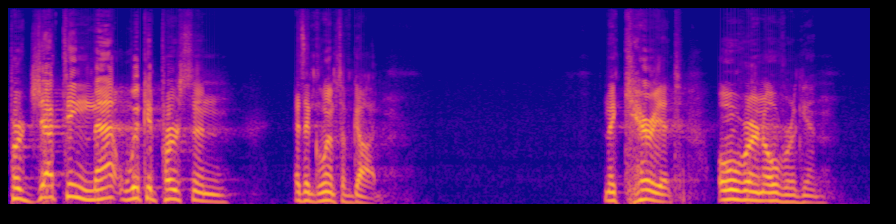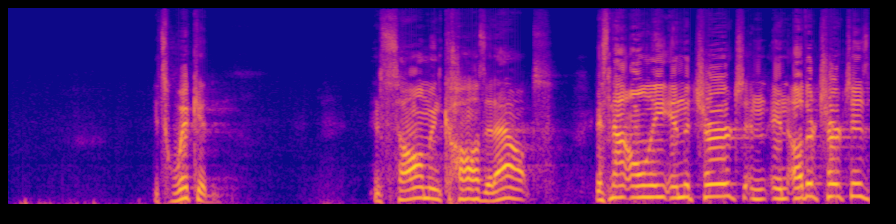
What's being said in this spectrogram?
projecting that wicked person as a glimpse of God. And they carry it over and over again. It's wicked. And Solomon calls it out. It's not only in the church and in other churches,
